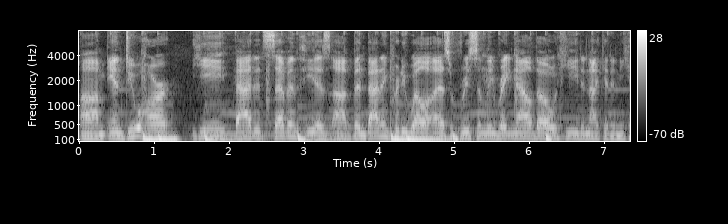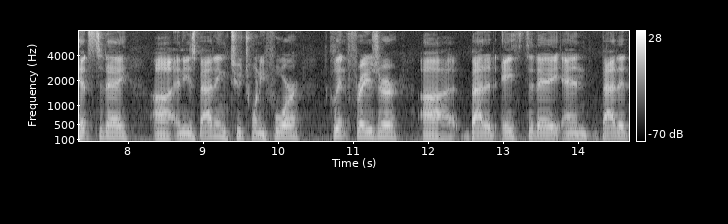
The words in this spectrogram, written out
Um, and Duhar, he batted seventh. He has uh, been batting pretty well as of recently. Right now, though, he did not get any hits today, uh, and he's batting 224. Clint Frazier uh, batted eighth today and batted.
